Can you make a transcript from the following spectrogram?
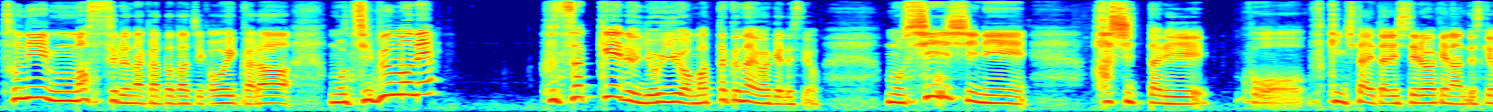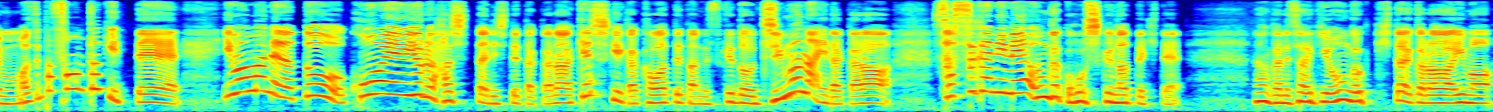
当にマッスルな方たちが多いから、もう自分もね、ふざける余裕は全くないわけですよ。もう真摯に走ったり、こう、腹筋鍛えたりしてるわけなんですけども、やっぱその時って、今までだと公園夜走ったりしてたから、景色が変わってたんですけど、ジム内だから、さすがにね、音楽欲しくなってきて。なんかね、最近音楽聴きたいから、今、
